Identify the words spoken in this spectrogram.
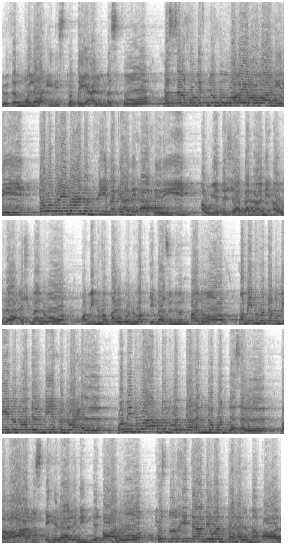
يذم لا إن استطيع المسخ والسلخ مثله وغير ظاهر كوضع معنى في مكان آخر أو يتشابهان أو ذا أشمل. ومنه قلب واقتباس ينقل ومنه تضمين وتلميح وحل ومنه عقد والتأنق انتسل. براعة استهلال انتقال حسن الختام وانتهى المقال.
